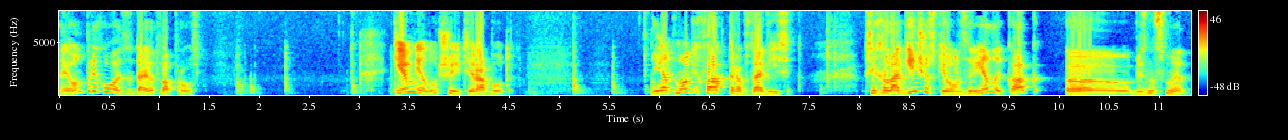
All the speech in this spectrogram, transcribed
И он приходит, задает вопрос. Кем мне лучше идти работать? И от многих факторов зависит. Психологически он зрелый как э, бизнесмен.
